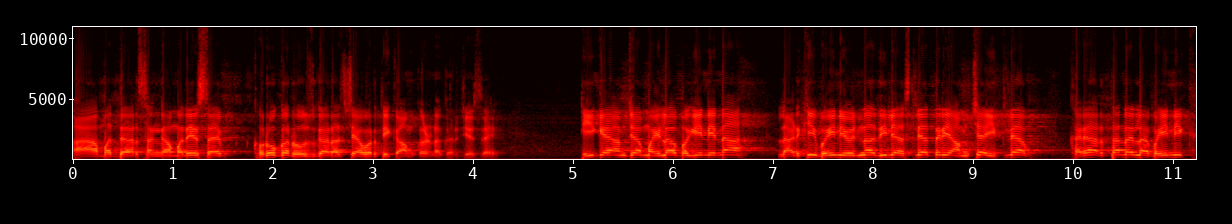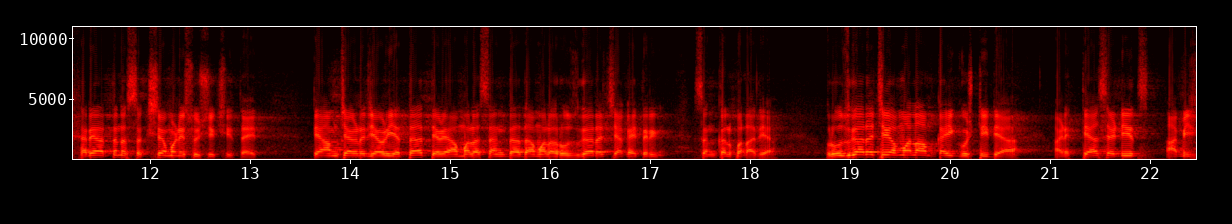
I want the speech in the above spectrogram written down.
हा मतदारसंघामध्ये साहेब खरोखर रोजगाराच्यावरती काम करणं गरजेचं आहे. ठीक आहे आमच्या महिला भगिनींना लाडकी बहीण योजना दिली असल्या तरी आमच्या इथल्या खऱ्या अर्थानं ला बहिणी खऱ्या अर्थानं सक्षम आणि सुशिक्षित आहेत. त्या आमच्याकडे ज्यावेळी येतात त्यावेळी आम्हाला सांगतात आम्हाला रोजगाराच्या काहीतरी संकल्पना द्या. रोजगाराची आम्हाला काही गोष्टी द्या. आणि त्यासाठीच आम्ही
